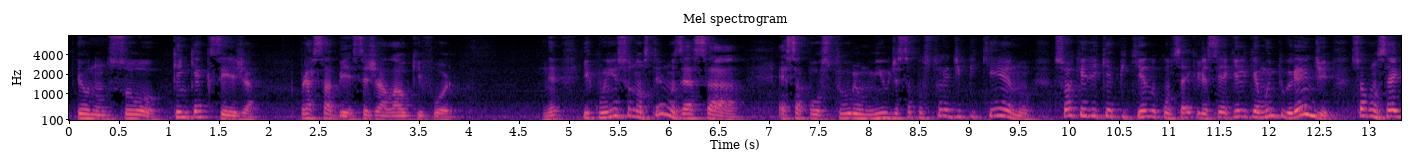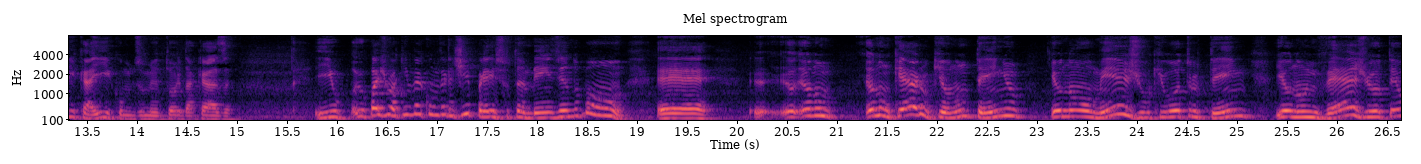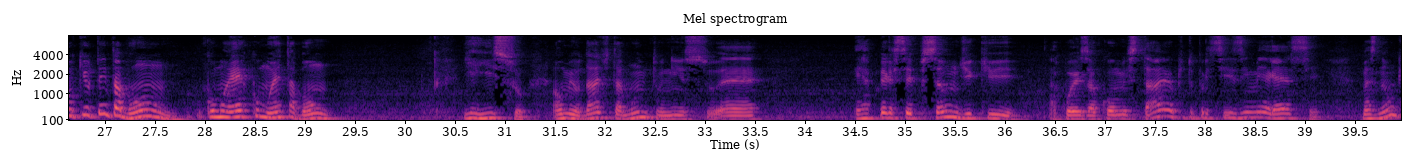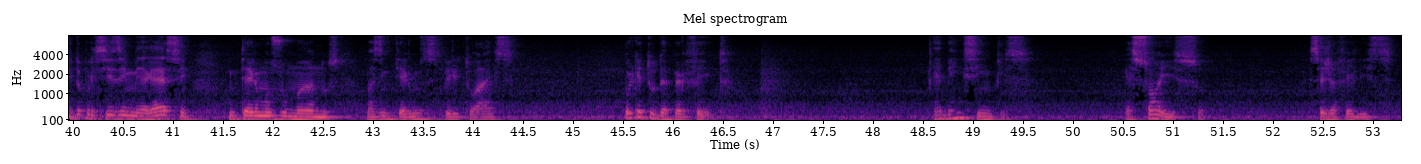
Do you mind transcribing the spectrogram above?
Eu não sou quem quer que seja para saber, seja lá o que for. Né? E com isso nós temos essa essa postura humilde, essa postura de pequeno. Só aquele que é pequeno consegue crescer, aquele que é muito grande só consegue cair, como diz o mentor da casa. E o, o pai Joaquim vai convergir para isso também, dizendo: bom, é, eu, eu, não, eu não quero o que eu não tenho, eu não almejo o que o outro tem, eu não invejo, eu tenho o que eu tenho tá bom. Como é, como é, tá bom. E é isso, a humildade está muito nisso. É, é a percepção de que a coisa como está é o que tu precisa e merece. Mas não o que tu precisa e merece em termos humanos, mas em termos espirituais. Porque tudo é perfeito. É bem simples. É só isso. Seja feliz.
